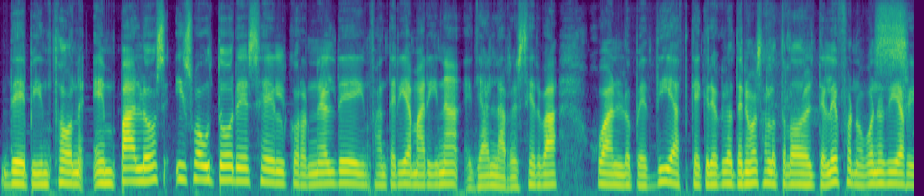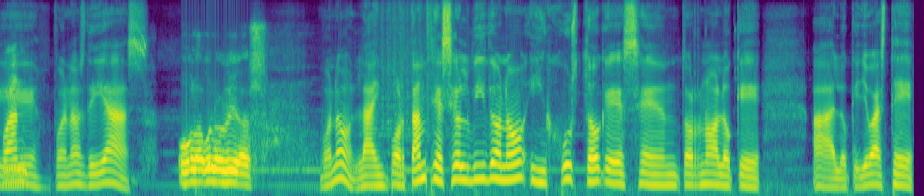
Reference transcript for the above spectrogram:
de Pinzón en Palos, y su autor es el coronel de Infantería Marina, ya en la reserva, Juan López Díaz, que creo que lo tenemos al otro lado del teléfono. Buenos días, sí, Juan. Buenos días. Hola, buenos días. Bueno, la importancia, ese olvido no injusto que es en torno a lo que a lo que lleva este,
